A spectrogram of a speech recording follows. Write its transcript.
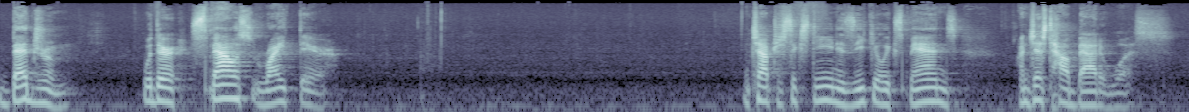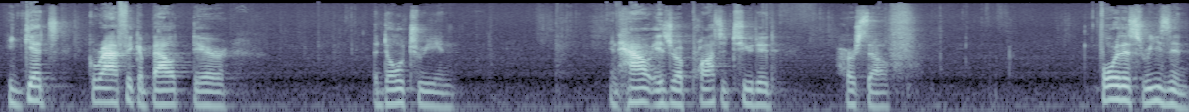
bedroom with their spouse right there. In chapter 16, Ezekiel expands on just how bad it was. He gets graphic about their adultery and, and how Israel prostituted herself. For this reason,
